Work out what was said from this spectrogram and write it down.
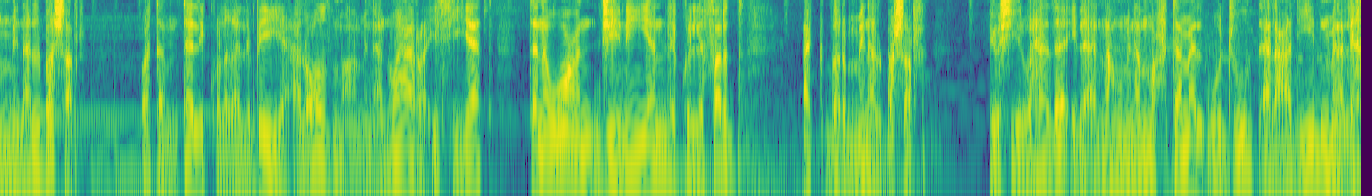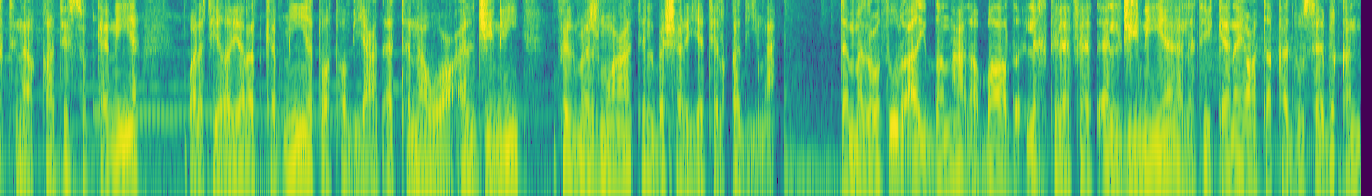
من البشر. وتمتلك الغالبية العظمى من أنواع الرئيسيات تنوعا جينيا لكل فرد أكبر من البشر يشير هذا إلى أنه من المحتمل وجود العديد من الاختناقات السكانية والتي غيرت كمية وطبيعة التنوع الجيني في المجموعات البشرية القديمة. تم العثور أيضا على بعض الاختلافات الجينية التي كان يعتقد سابقا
